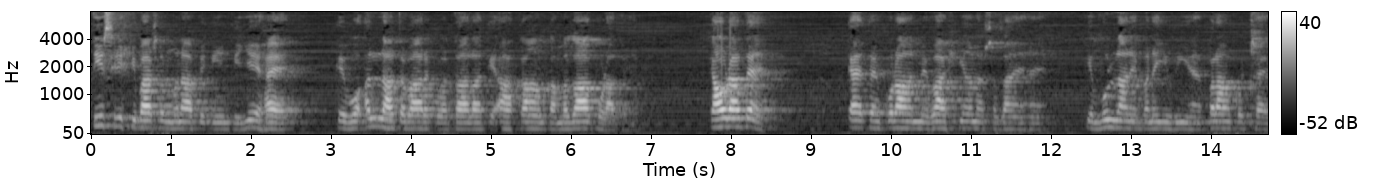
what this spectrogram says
تیسری خباصت منافقین کی یہ ہے کہ وہ اللہ تبارک و تعالیٰ کے احکام کا مذاق اڑاتے ہیں۔ کیا اڑاتے ہیں، کہتے ہیں قرآن میں واشیانہ سزائیں ہیں کہ ملا نے بنائی ہوئی ہیں، فلاں کچھ ہے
